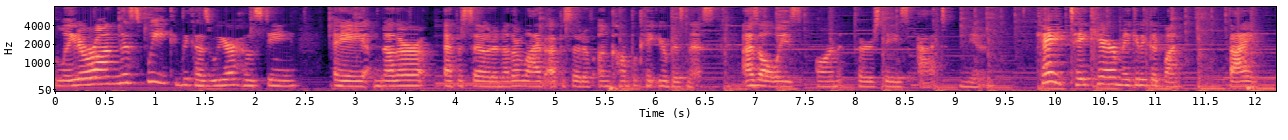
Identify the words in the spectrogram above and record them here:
later on this week because we are hosting a, another episode, another live episode of Uncomplicate Your Business, as always on Thursdays at noon. Okay, take care, make it a good one. Bye.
